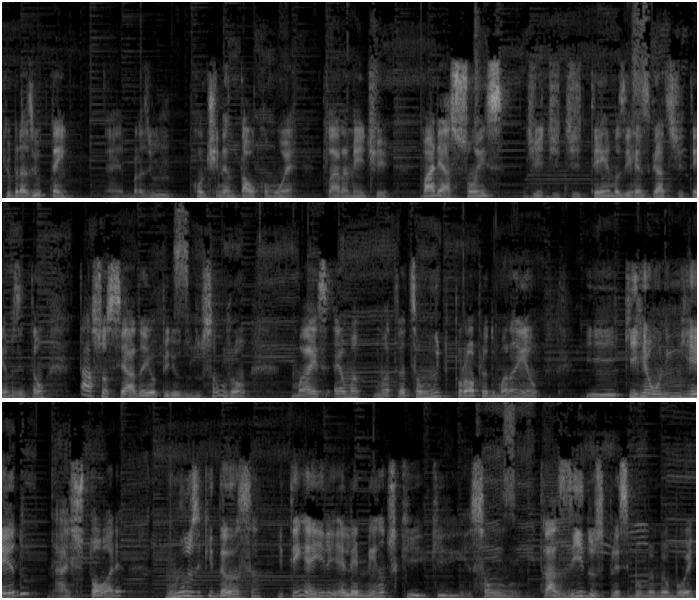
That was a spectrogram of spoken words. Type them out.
que o Brasil tem. Né? Brasil continental como é. Claramente variações de, de, de temas e resgates de temas, então está associado aí ao período do São João, mas é uma, uma tradição muito própria do Maranhão e que reúne enredo, a história, música e dança, e tem aí elementos que, que são trazidos para esse Bumba Meu Boi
